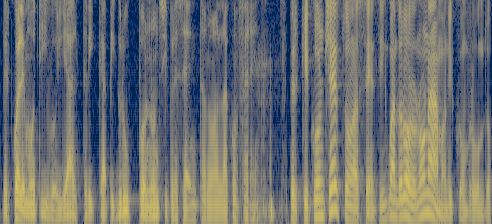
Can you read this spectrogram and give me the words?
per quale motivo gli altri capigruppo non si presentano alla conferenza? Perché concertano l'assenza, in quando loro non amano il confronto,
